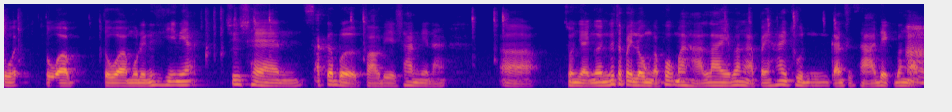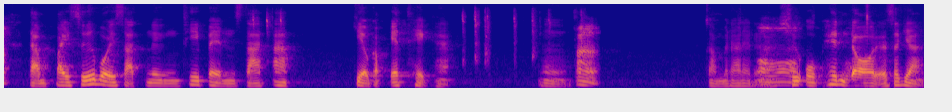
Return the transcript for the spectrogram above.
ตัวตัวตัวมูลนิธิเนี้ยชื่อ Chan Zuckerberg Foundation เนี่ยนะส่วนใหญ่เงินก็จะไปลงกับพวกมหาลัยบ้างอะไปให้ทุนการศึกษาเด็กบ้างอะแต่ไปซื้อบริษัทหนึ่งที่เป็นสตาร์ทอัพเกี่ยวกับเอสเทคฮะจำไม่ได้เลยนะชื่อ Open Door หรือสักอย่าง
